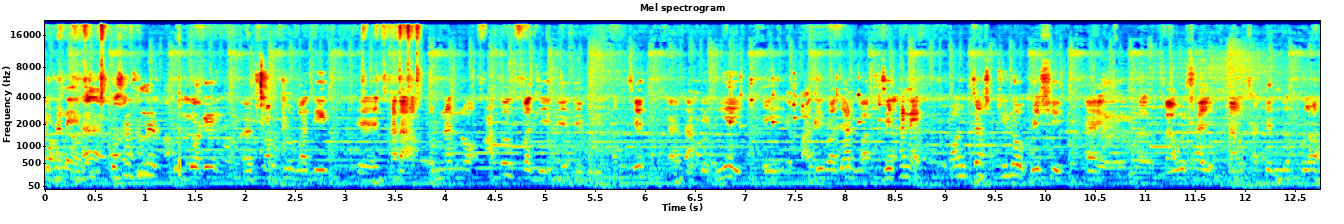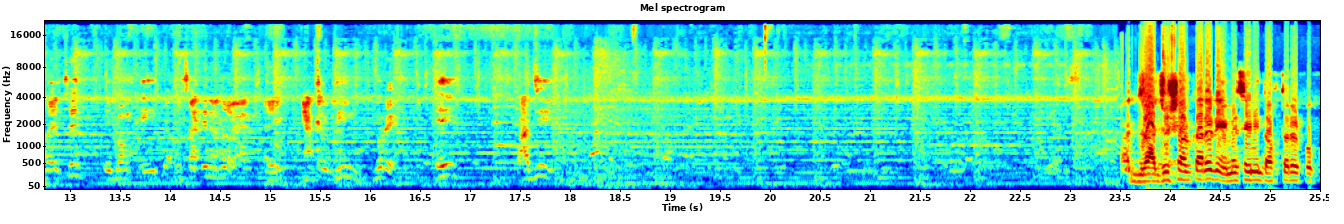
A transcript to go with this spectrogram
এখানে প্রশাসনের উদ্যোগে আহ, ছাড়া অন্যান্য আতসবাজি যেগুলি থাকছে তাকে নিয়েই এই বাজি বাজার যেখানে পঞ্চাশটিরও বেশি ব্যবসায়ী ব্যবসা কেন্দ্র খোলা হয়েছে এবং এই ব্যবসা কেন্দ্র এই এতদিন ধরে এই বাজি রাজ্য সরকারের এমএসএমই দপ্তরের পক্ষ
